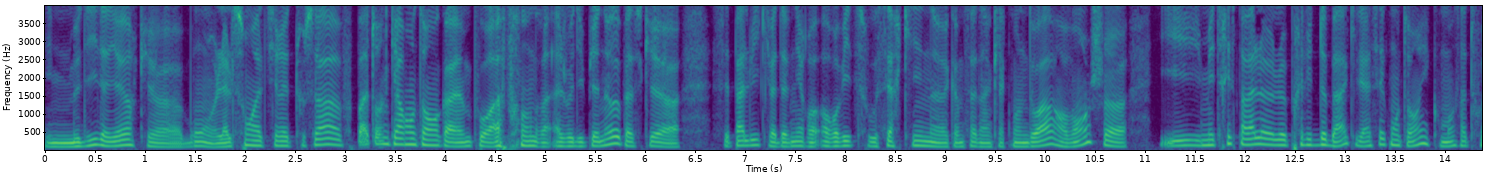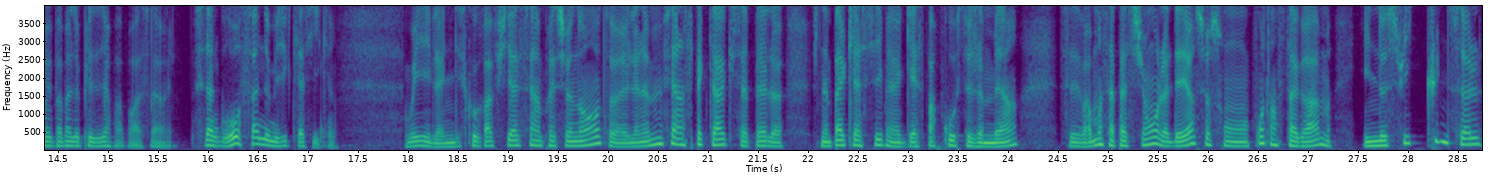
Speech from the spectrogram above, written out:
Il me dit d'ailleurs que bon, la leçon à tirer de tout ça, faut pas attendre 40 ans quand même pour apprendre à jouer du piano parce que euh, c'est pas lui qui va devenir Horowitz ou Serkin euh, comme ça d'un claquement de doigts. En revanche, euh, il maîtrise pas mal le prélude de Bach, il est assez content, il commence à trouver pas mal de plaisir par rapport à ça. Oui. C'est un gros fan de musique classique. Oui, il a une discographie assez impressionnante. Il en a même fait un spectacle qui s'appelle Je n'aime pas le classique, mais Gaspard Proust, j'aime bien. C'est vraiment sa passion. Là, d'ailleurs, sur son compte Instagram, il ne suit qu'une seule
